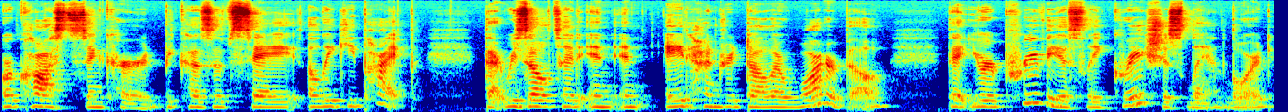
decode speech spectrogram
or costs incurred because of, say, a leaky pipe that resulted in an $800 water bill that your previously gracious landlord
